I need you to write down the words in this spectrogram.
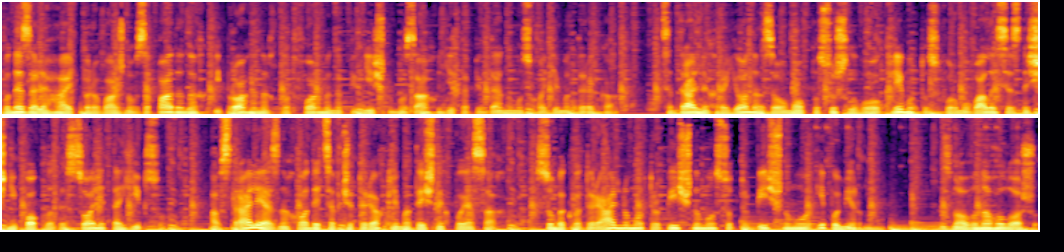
Вони залягають переважно в западинах і прогинах платформи на північному заході та південному сході материка. В центральних районах за умов посушливого клімату сформувалися значні поклади солі та гіпсу. Австралія знаходиться в чотирьох кліматичних поясах: субекваторіальному, тропічному, субтропічному і помірному. Знову наголошу,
